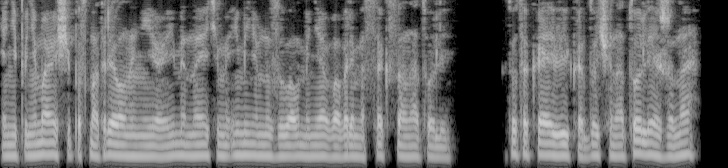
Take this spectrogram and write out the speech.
Я непонимающе посмотрела на нее. Именно этим именем называл меня во время секса Анатолий. Кто такая Вика? Дочь Анатолия, жена?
